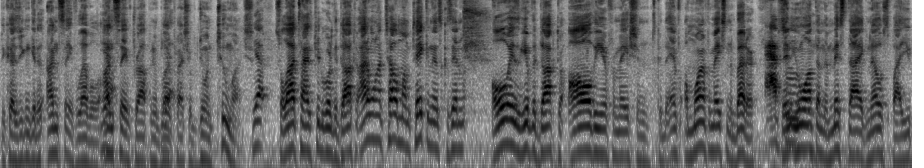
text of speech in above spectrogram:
because you can get an unsafe level, Yeah. unsafe drop in your blood Yep. pressure doing too much. Yep. So a lot of times people go to the doctor. I don't want to tell them I'm taking this because then always give the doctor all the information. 'cause the inf- more information, the better. Absolutely. Then you want them to misdiagnose by you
